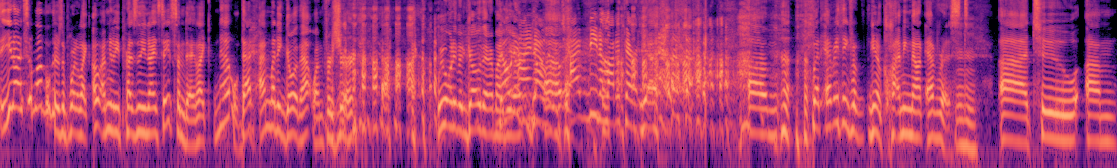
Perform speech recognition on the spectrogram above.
you know, at some level, there's a point of like, oh, I'm going to be president of the United States someday. Like, no, that I'm letting go of that one for sure. we won't even go there, my Don't dear. I know. Uh, I need a lot of therapy. um, but everything from you know climbing Mount Everest uh, to um,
